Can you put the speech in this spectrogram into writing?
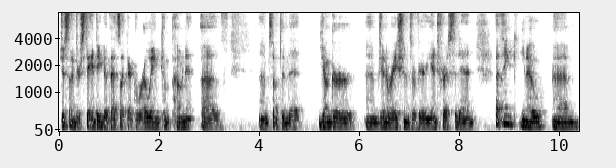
just understanding that that's like a growing component of um, something that younger um, generations are very interested in. I think you know um,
